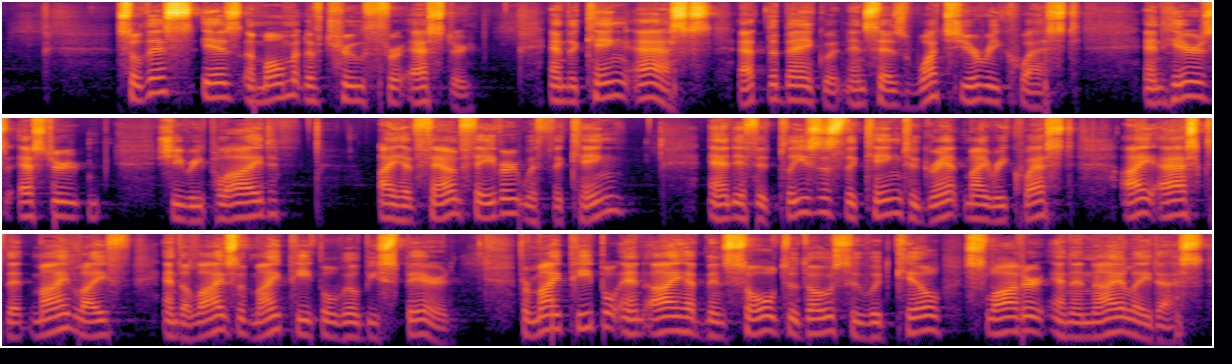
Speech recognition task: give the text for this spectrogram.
So, this is a moment of truth for Esther. And the king asks at the banquet and says, What's your request? And here's Esther. She replied, I have found favor with the king, and if it pleases the king to grant my request, I ask that my life and the lives of my people will be spared. For my people and I have been sold to those who would kill, slaughter, and annihilate us.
